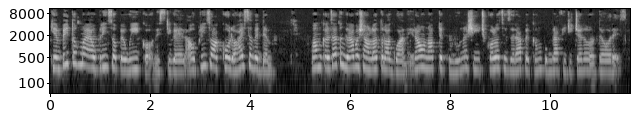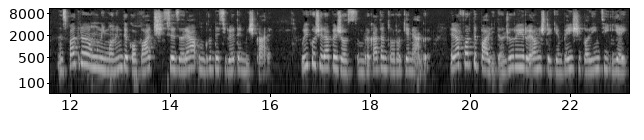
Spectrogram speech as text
Chempei tocmai au prins-o pe Uico, ne strigă el. Au prins-o acolo, hai să vedem. M-am încălzat în grabă și am luat-o la goană. Era o noapte cu lună și aici colo se zărea pe câmp umbra figicelor de orez. În spatele unui mănânc de copaci se zărea un grup de siluete în mișcare. Uico ședea pe jos, îmbrăcată într-o rochie neagră. Era foarte palidă, în jurul ei roiau niște chempei și părinții ei.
